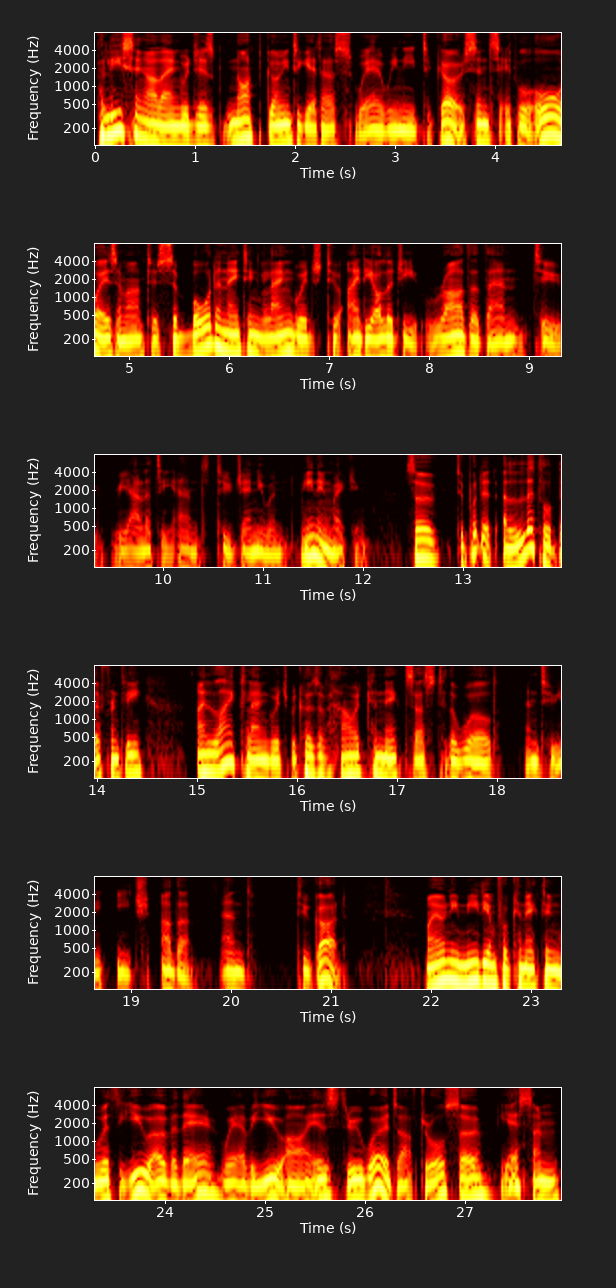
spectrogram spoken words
Policing our language is not going to get us where we need to go, since it will always amount to subordinating language to ideology rather than to reality and to genuine meaning making. So, to put it a little differently, I like language because of how it connects us to the world and to each other and to God. My only medium for connecting with you over there, wherever you are, is through words, after all. So, yes, I'm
